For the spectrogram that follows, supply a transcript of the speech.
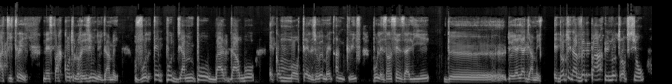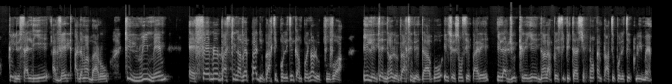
attitré, n'est-ce pas, contre le régime de Djamé. Voter pour, pour Dabo est comme mortel, je vais mettre en griffe, pour les anciens alliés de, de Yaya Djamé. Et donc, il n'avait pas une autre option que de s'allier avec Adama Barrow, qui lui-même est faible parce qu'il n'avait pas de parti politique en prenant le pouvoir. Il était dans le parti de Dabo, ils se sont séparés, il a dû créer dans la précipitation un parti politique lui-même.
